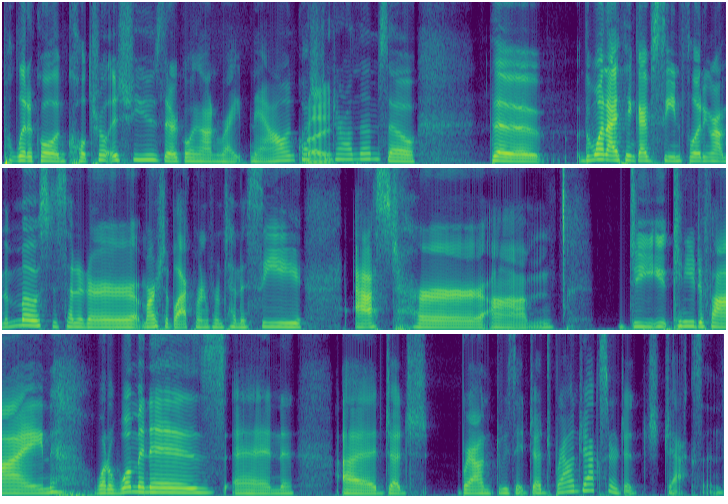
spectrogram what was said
political and cultural issues that are going on right now and questioned Right. her on them. So the the one I think I've seen floating around the most is Senator Marsha Blackburn from Tennessee asked her, um, "Do you can you define what a woman is?" And uh, Judge Brown, do we say Judge Brown Jackson or Judge Jackson?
